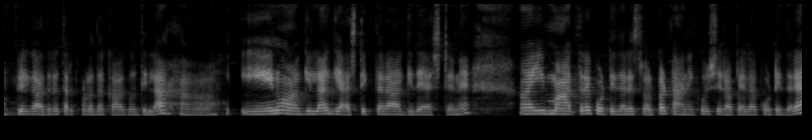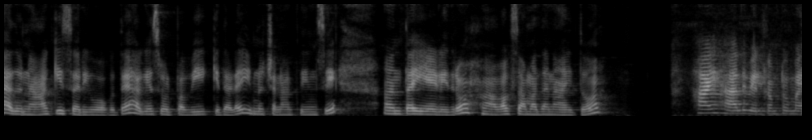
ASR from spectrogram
ಮಕ್ಕಳಿಗಾದರೆ ತಡ್ಕೊಳ್ಳೋದಕ್ಕಾಗೋದಿಲ್ಲ. ಏನೂ ಆಗಿಲ್ಲ, ಗ್ಯಾಸ್ಟ್ರಿಕ್ ಥರ ಆಗಿದೆ ಅಷ್ಟೇ ಈ ಮಾತ್ರೆ ಕೊಟ್ಟಿದ್ದಾರೆ, ಸ್ವಲ್ಪ ಟಾನಿಕು ಶಿರಪ್ ಎಲ್ಲ ಕೊಟ್ಟಿದ್ದಾರೆ. ಅದನ್ನ ಹಾಕಿ ಸರಿ ಹೋಗುತ್ತೆ. ಹಾಗೆ ಸ್ವಲ್ಪ ವೀಕ್ ಇದ್ದಾಳೆ, ಇನ್ನೂ ಚೆನ್ನಾಗಿ ತಿನ್ನಿಸಿ ಅಂತ ಹೇಳಿದರು. ಆವಾಗ ಸಮಾಧಾನ ಆಯಿತು. Hi all welcome to my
